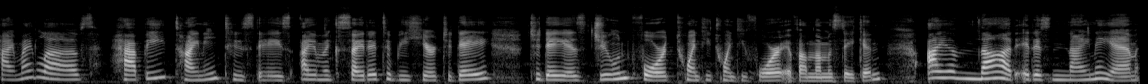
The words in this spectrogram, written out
Hi, my loves. Happy Tiny Tuesdays. I am excited to be here today. Today is June 4th, 2024, if I'm not mistaken. I am not. It is 9 a.m.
